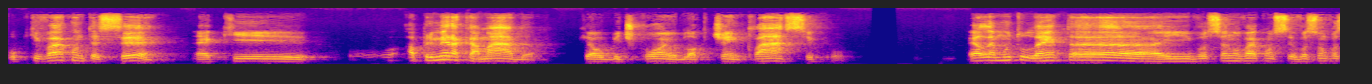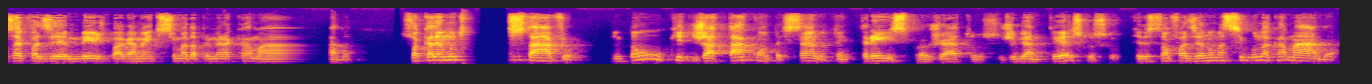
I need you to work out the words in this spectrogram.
O que vai acontecer é que a primeira camada, que é o Bitcoin, o blockchain clássico, ela é muito lenta e você não vai conseguir, você não consegue fazer meio de pagamento em cima da primeira camada. Só que ela é muito estável. Então, o que já está acontecendo, tem três projetos gigantescos que eles estão fazendo uma segunda camada,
